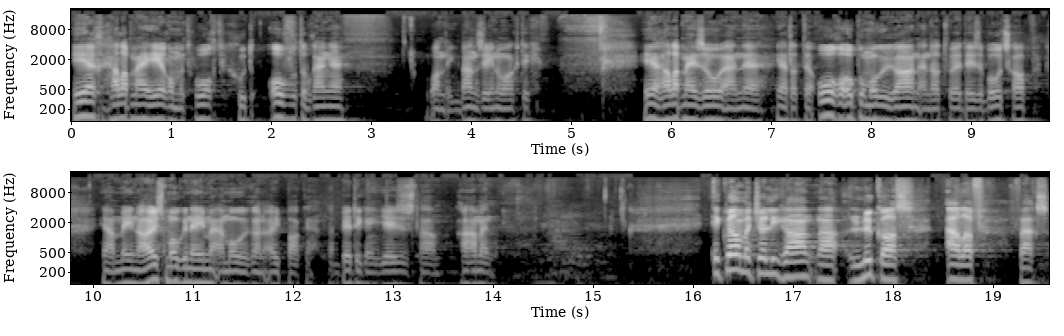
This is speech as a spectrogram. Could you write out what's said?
Heer, help mij, Heer, om het woord goed over te brengen, want ik ben zenuwachtig. Heer, help mij zo en eh, ja, dat de oren open mogen gaan en dat we deze boodschap ja, mee naar huis mogen nemen en mogen gaan uitpakken. Dat bid ik in Jezus' naam. Amen. Ik wil met jullie gaan naar Lucas 11, vers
